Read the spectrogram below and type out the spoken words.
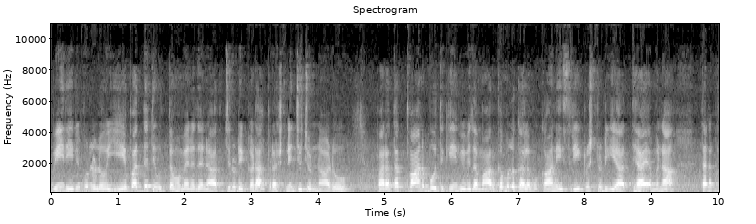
వీరిరువులలో ఏ పద్ధతి ఉత్తమమైనదని అర్జునుడు ఇక్కడ ప్రశ్నించుచున్నాడు. పరతత్వానుభూతికి వివిధ మార్గములు కలవు. కానీ శ్రీకృష్ణుడి ఈ అధ్యాయమున తనకు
